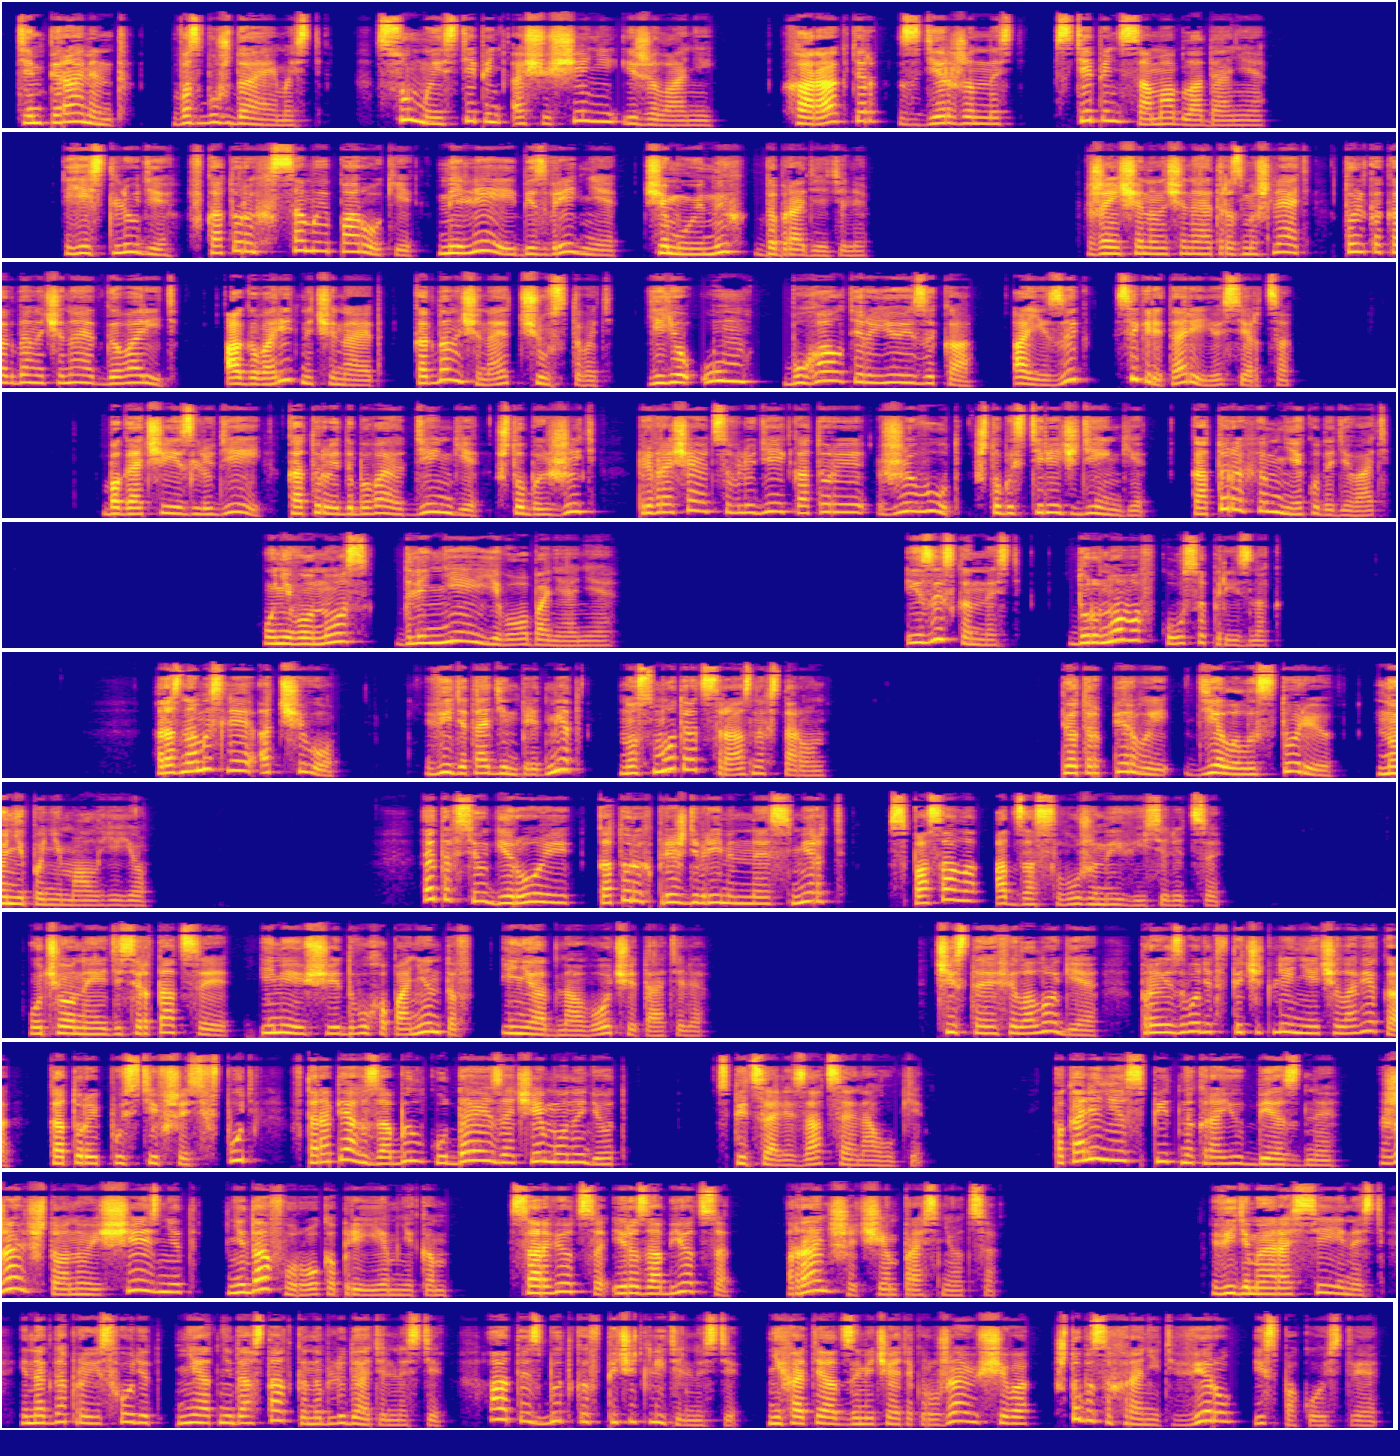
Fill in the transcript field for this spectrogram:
Темперамент, возбуждаемость, сумма и степень ощущений и желаний, характер, сдержанность, степень самообладания. Есть люди, в которых самые пороки милее и безвреднее, чем у иных добродетели. Женщина начинает размышлять только когда начинает говорить, а говорить начинает, когда начинает чувствовать. Ее ум — бухгалтер ее языка, а язык — секретарь ее сердца. Богачи из людей, которые добывают деньги, чтобы жить, превращаются в людей, которые живут, чтобы стеречь деньги, которых им некуда девать. У него нос длиннее его обоняния. Изысканность — дурного вкуса признак. Разномыслие от чего? Видят один предмет, но смотрят с разных сторон. Петр I делал историю, но не понимал ее. Это все герои, которых преждевременная смерть спасала от заслуженной виселицы. Ученые диссертации, имеющие двух оппонентов и ни одного читателя. Чистая филология производит впечатление человека, который, пустившись в путь, в торопях забыл, куда и зачем он идет. Специализация науки. Поколение спит на краю бездны. Жаль, что оно исчезнет, не дав урока преемникам. Сорвется и разобьется раньше, чем проснется. Видимая рассеянность иногда происходит не от недостатка наблюдательности, а от избытка впечатлительности, не хотят замечать окружающего, чтобы сохранить веру и спокойствие.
